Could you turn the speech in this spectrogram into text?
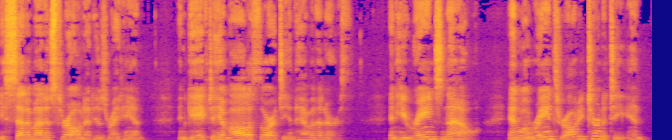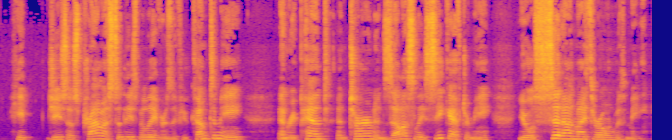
He set him on his throne at his right hand and gave to him all authority in heaven and earth. And he reigns now and will reign throughout eternity. And he, Jesus promised to these believers, if you come to me and repent and turn and zealously seek after me, you will sit on my throne with me.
